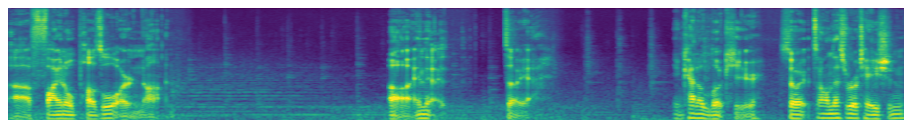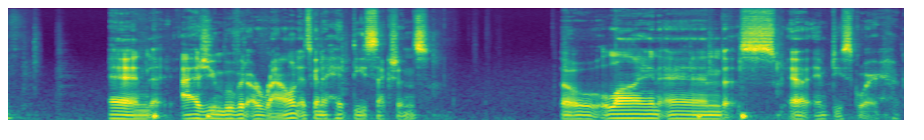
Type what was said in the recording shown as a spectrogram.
uh, final puzzle are not. Uh, and that, so yeah, you can kind of look here. So it's on this rotation, and as you move it around, it's going to hit these sections. So line and uh, empty square. Okay.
